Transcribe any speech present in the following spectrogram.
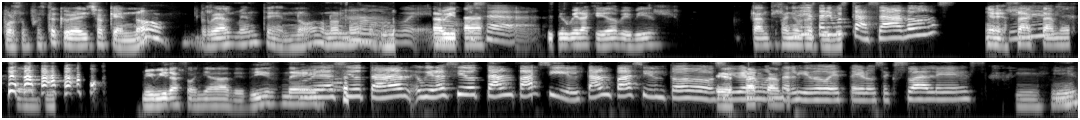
Por supuesto que hubiera dicho que no, realmente, no, no, no. No, No, güey, la no, o sea, si yo hubiera querido vivir tantos años ya estaríamos casados. Exactamente. Mi vida soñada de Disney. Hubiera sido tan, hubiera sido tan fácil, tan fácil todo si hubiéramos salido heterosexuales y.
